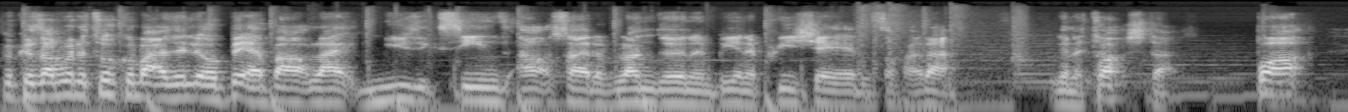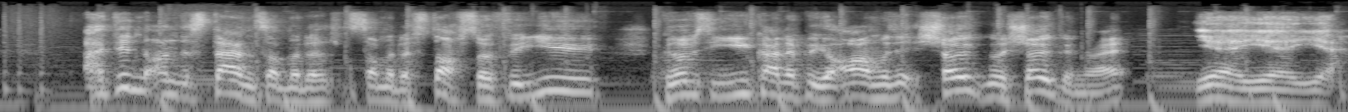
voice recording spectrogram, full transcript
because I'm going to talk about it a little bit about like music scenes outside of London and being appreciated and stuff like that. I'm going to touch that, but I didn't understand some of the some of the stuff. So for you, because obviously you kind of put your arm, was it Shogun? Shogun, right? Yeah, yeah, yeah.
